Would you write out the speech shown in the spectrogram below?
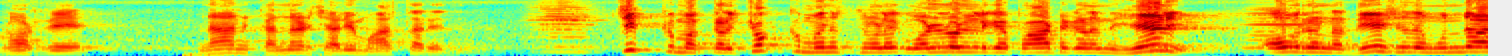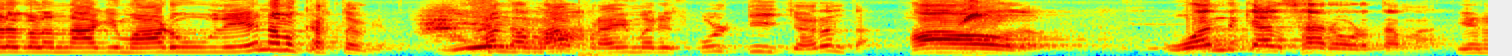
ನೋಡ್ರಿ ನಾನು ಕನ್ನಡ ಶಾಲೆ ಮಾಸ್ತಾರ ಇದ್ದೀನಿ. ಚಿಕ್ಕ ಮಕ್ಕಳು ಚೊಕ್ಕ ಮನಸ್ಸಿನೊಳಗೆ ಒಳ್ಳೊಳ್ಳೆಗೆ ಪಾಠಗಳನ್ನು ಹೇಳಿ ಅವರನ್ನು ದೇಶದ ಮುಂದಾಳುಗಳನ್ನಾಗಿ ಮಾಡುವುದೇ ನಮ್ಮ ಕರ್ತವ್ಯ. ಏನಮ್ಮ? ಪ್ರೈಮರಿ ಸ್ಕೂಲ್ ಟೀಚರ್ ಅಂತ. ಹೌದು. ಒಂದು ಕೆಲಸ ನೋಡ್ತಮ್ಮ ಏನ?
